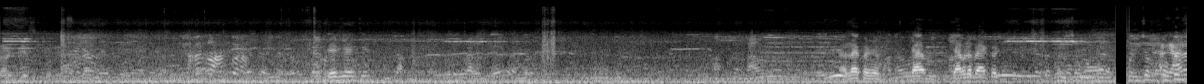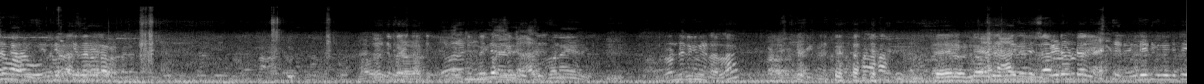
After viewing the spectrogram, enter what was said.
లాక్ అలా కొంచెం క్యామ్- కెమెరా బ్యాక్ రెండింటికి నిండాలా రెండింటికి నిండితే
